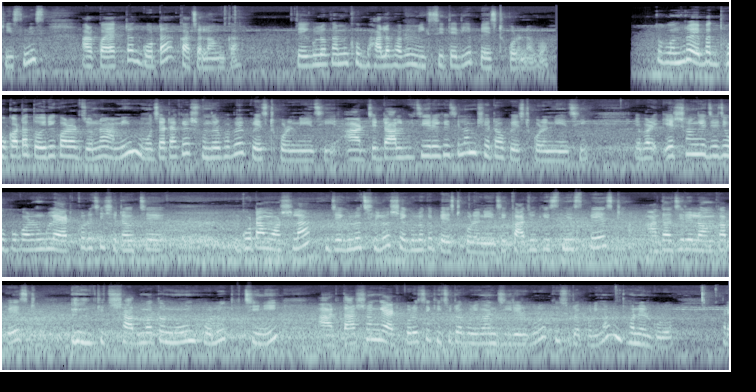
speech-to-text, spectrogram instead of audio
কিশমিশ আর কয়েকটা গোটা কাঁচা লঙ্কা। তো এগুলোকে আমি খুব ভালোভাবে মিক্সিতে দিয়ে পেস্ট করে নেব। তো বন্ধুরা, এবার ধোকাটা তৈরি করার জন্য আমি মোচাটাকে সুন্দরভাবে পেস্ট করে নিয়েছি। আর যে ডাল ভিজিয়ে রেখেছিলাম সেটাও পেস্ট করে নিয়েছি। এবার এর সঙ্গে যে যে উপকরণগুলো অ্যাড করেছি সেটা হচ্ছে গোটা মশলা যেগুলো ছিল সেগুলোকে পেস্ট করে নিয়েছি। কাজু কিশমিশ পেস্ট আদা জিরে লঙ্কা পেস্ট কিছু স্বাদ মতো নুন, হলুদ, চিনি, আর তার সঙ্গে অ্যাড করেছি কিছুটা পরিমাণ জিরের গুঁড়ো, কিছুটা পরিমাণ ধনের গুঁড়ো। আর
